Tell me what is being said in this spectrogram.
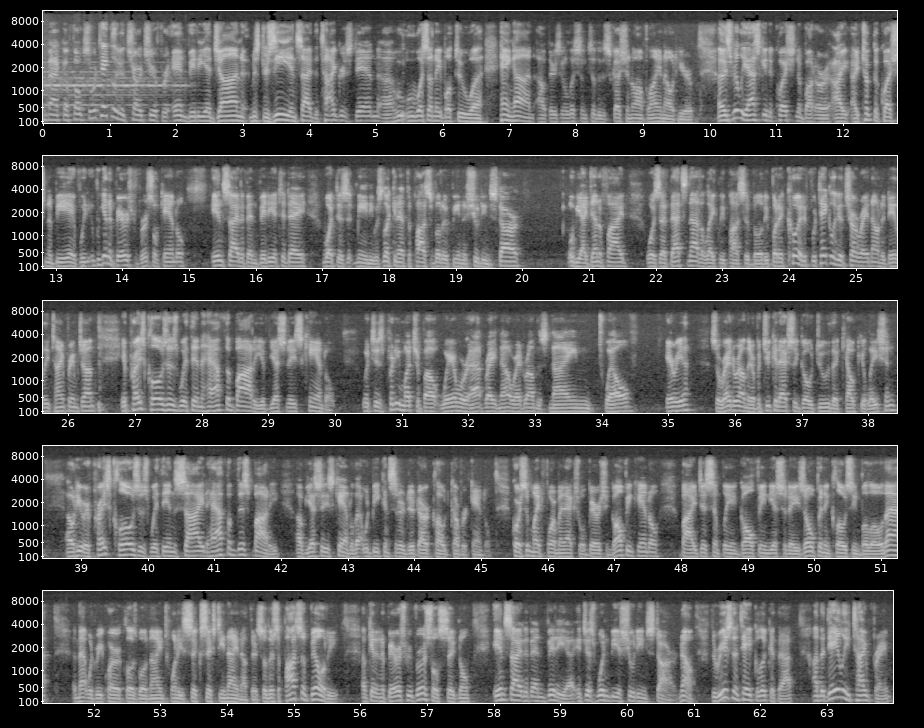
Welcome back, uh, folks. So we're taking a look at the charts here for NVIDIA. John, Mr. Z inside the Tiger's Den, uh, who, who, was unable to uh, hang on out there. He's going to listen to the discussion offline out here. Uh, he's really asking a question about, or I, I took the question to be, if we, if we get a bearish reversal candle inside of NVIDIA today, what does it mean? He was looking at the possibility of being a shooting star what we identified was that that's not a likely possibility, but it could. If we take a look at the chart right now in a daily time frame, John, if price closes within half the body of yesterday's candle, which is pretty much about where we're at right now, right around this 912 area. So right around there, but you could actually go do the calculation out here. If price closes with inside half of this body of yesterday's candle, that would be considered a dark cloud cover candle. Of course, it might form an actual bearish engulfing candle by just simply engulfing yesterday's open and closing below that, and that would require a close below 926.69 out there. So there's a possibility of getting a bearish reversal signal inside of NVIDIA. It just wouldn't be a shooting star. Now, the reason to take a look at that on the daily time frame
